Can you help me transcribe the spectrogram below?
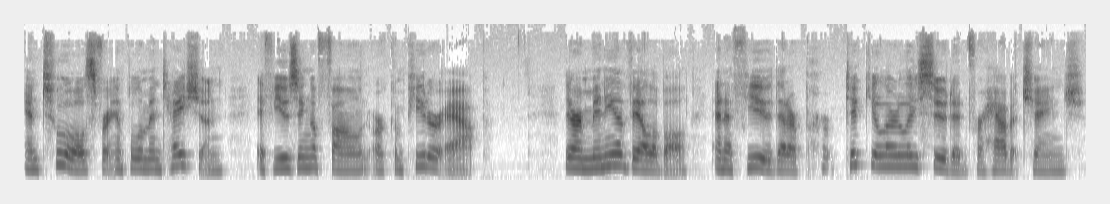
and tools for implementation if using a phone or computer app. There are many available and a few that are particularly suited for habit change.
